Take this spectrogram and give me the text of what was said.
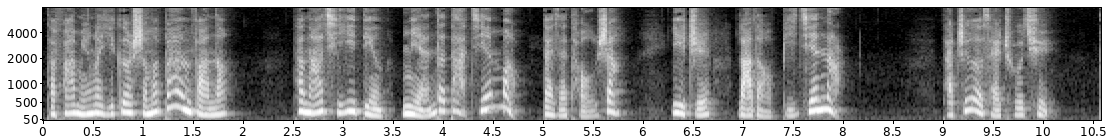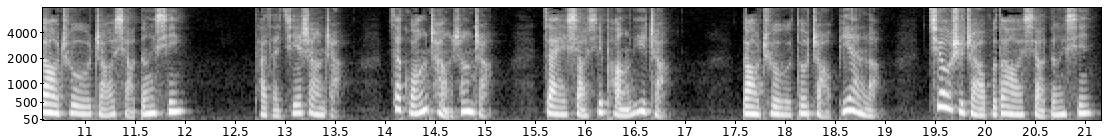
他发明了一个什么办法呢？他拿起一顶棉的大尖帽戴在头上，一直拉到鼻尖那儿。他这才出去，到处找小灯芯。他在街上找，在广场上找，在小溪棚里找，到处都找遍了，就是找不到小灯芯。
